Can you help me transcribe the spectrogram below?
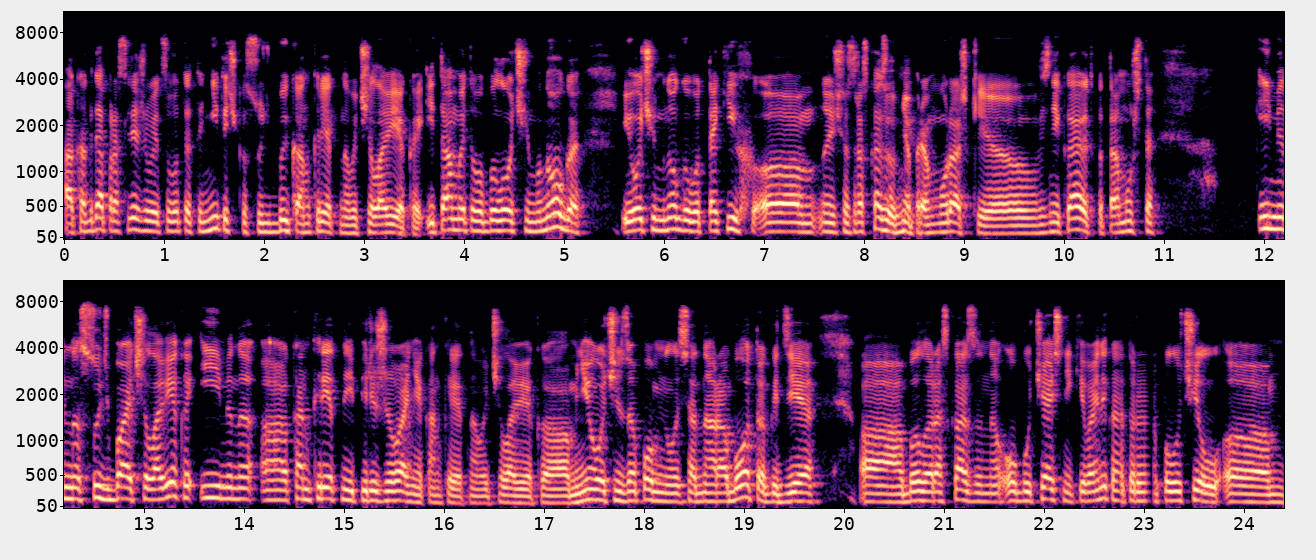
а когда прослеживается вот эта ниточка судьбы конкретного человека. И там этого было очень много, и очень много вот таких, ну, я сейчас рассказываю, у меня прям мурашки э, возникают, потому что именно судьба человека и именно э, конкретные переживания конкретного человека. Мне очень запомнилась одна работа, где э, было рассказано об участнике войны, который получил э,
